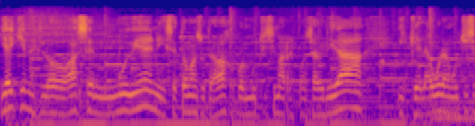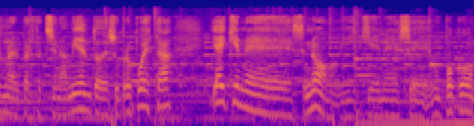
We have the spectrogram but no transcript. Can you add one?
y hay quienes lo hacen muy bien y se toman su trabajo con muchísima responsabilidad y que laburan muchísimo en el perfeccionamiento de su propuesta y hay quienes no y quienes eh, un poco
